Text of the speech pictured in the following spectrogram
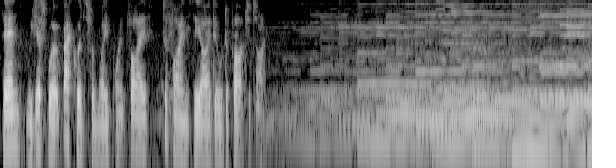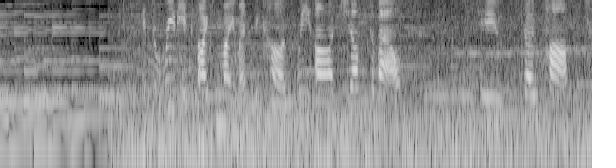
Then we just work backwards from waypoint 5 to find the ideal departure time. It's a really exciting moment because we are just about to go past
